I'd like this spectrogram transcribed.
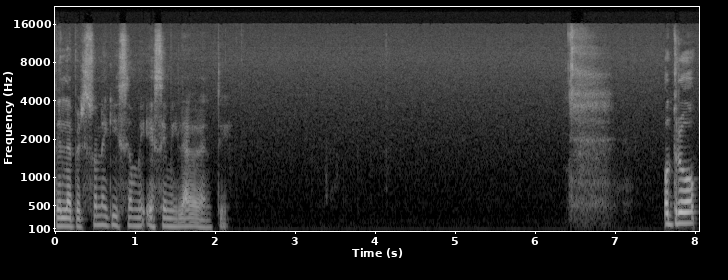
de la persona que hizo ese milagro en ti. Otro,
